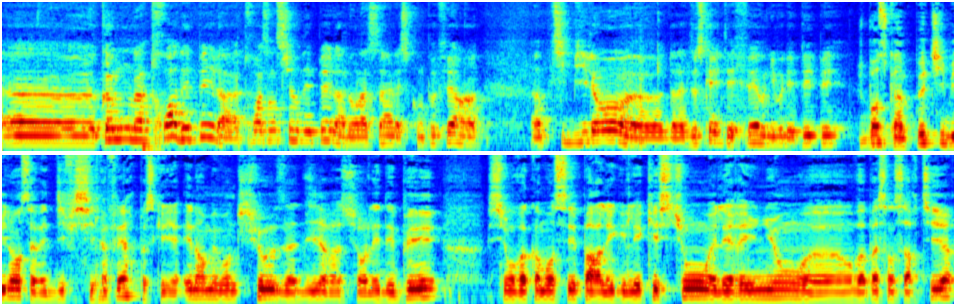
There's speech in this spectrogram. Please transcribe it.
euh, comme on a trois DP là, trois anciens DP là dans la salle, est-ce qu'on peut faire un, un petit bilan euh, de, de ce qui a été fait au niveau des DP Je pense qu'un petit bilan, ça va être difficile à faire parce qu'il y a énormément de choses à dire sur les DP. Si on va commencer par les, les questions et les réunions, euh, on va pas s'en sortir.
